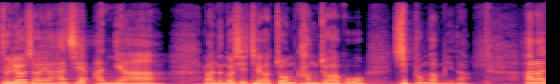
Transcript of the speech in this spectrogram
드려져야 하지 않냐라는 것이 제가 좀 강조하고 싶은 겁니다. 하나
